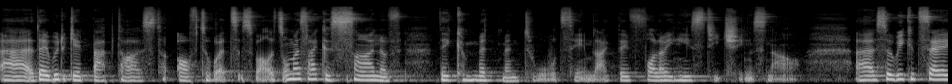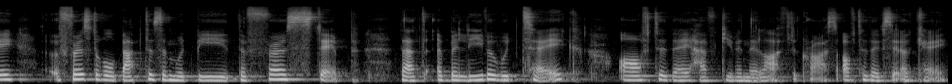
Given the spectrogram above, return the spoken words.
uh, they would get baptized afterwards as well. It's almost like a sign of their commitment towards him, like they're following his teachings now. Uh, so we could say, first of all, baptism would be the first step that a believer would take after they have given their life to Christ, after they've said, okay,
